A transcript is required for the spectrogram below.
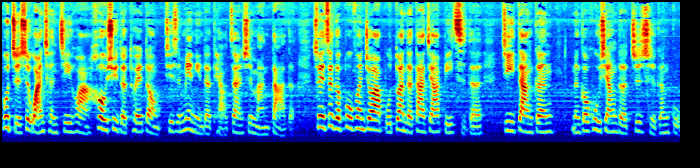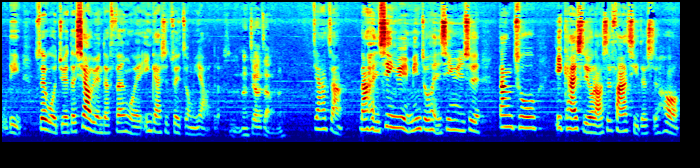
不只是完成计划，后续的推动其实面临的挑战是蛮大的，所以这个部分就要不断的大家彼此的激荡跟能够互相的支持跟鼓励。所以我觉得校园的氛围应该是最重要的。是那家长呢？家长那很幸运，民主很幸运是当初一开始有老师发起的时候，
